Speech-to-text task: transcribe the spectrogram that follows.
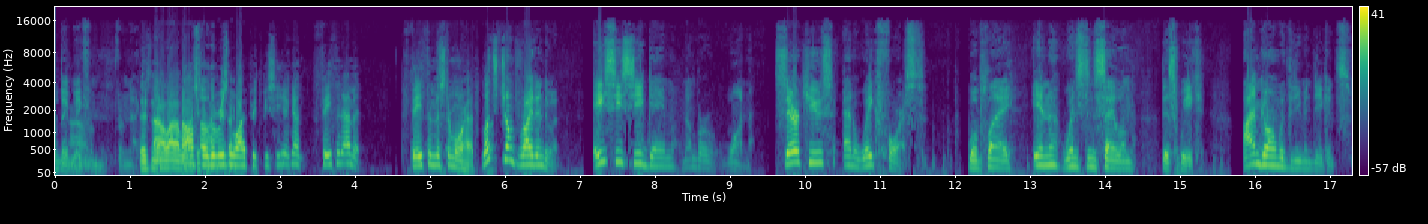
a big week from from Nick. There's not a lot of logic. Also, the reason this why I picked BC again, faith in Emmett, faith in Mr. Morehead. Let's jump right into it. ACC game number one. Syracuse and Wake Forest will play in Winston-Salem this week. I'm going with the Demon Deacons.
